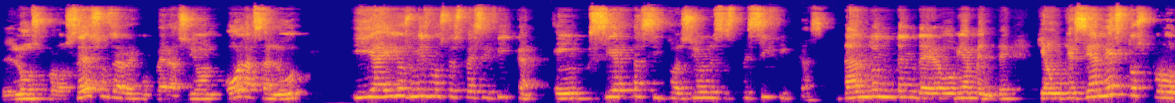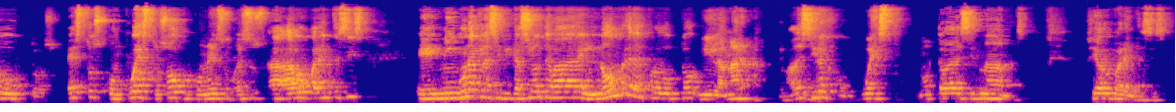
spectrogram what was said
los procesos de recuperación o la salud, y a ellos mismos te especifican en ciertas situaciones específicas, dando a entender, obviamente, que aunque sean estos productos, estos compuestos, ojo con eso, abro paréntesis, eh, ninguna clasificación te va a dar el nombre del producto ni la marca te va a decir el compuesto, no te va a decir nada más. Cierro paréntesis.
